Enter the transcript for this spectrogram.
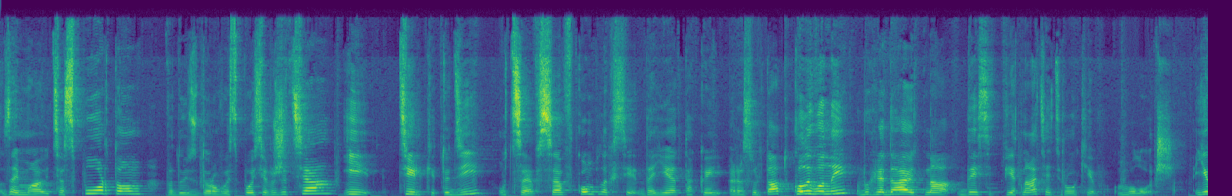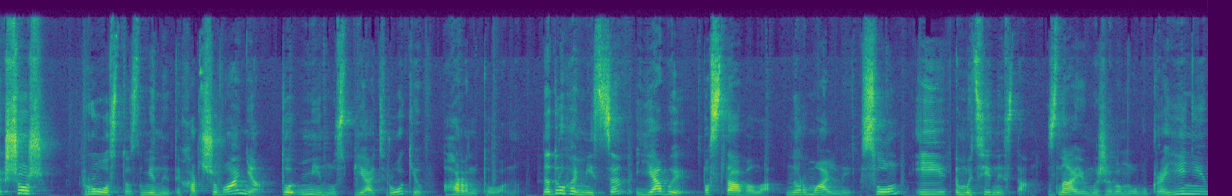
займаються спортом, ведуть здоровий спосіб життя і. Тільки тоді оце все в комплексі дає такий результат, коли вони виглядають на 10-15 років молодше. Якщо ж просто змінити харчування, то мінус 5 років гарантовано. На друге місце я би поставила нормальний сон і емоційний стан. Знаю, ми живемо в Україні,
